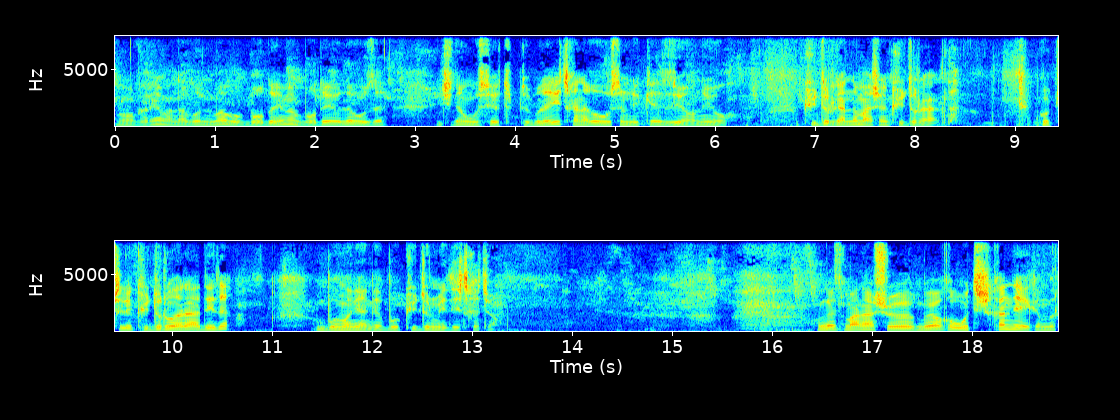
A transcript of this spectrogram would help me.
Mana qarang mana bu nima bu? Bug'doymi bug'doy ular o'zi ichidan o'sayotibdi bular hech qanaqa o'simlikka ziyoni yo'q. Kuydirganda mana shuni kuydirardi. Ko'pchilik kuydirib yuboradi deydi. Bo'lmagan gap bu kuydirmaydi hech qachon. Xullas mana shu bu yoqqa o'tish qanday ekan? Bir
